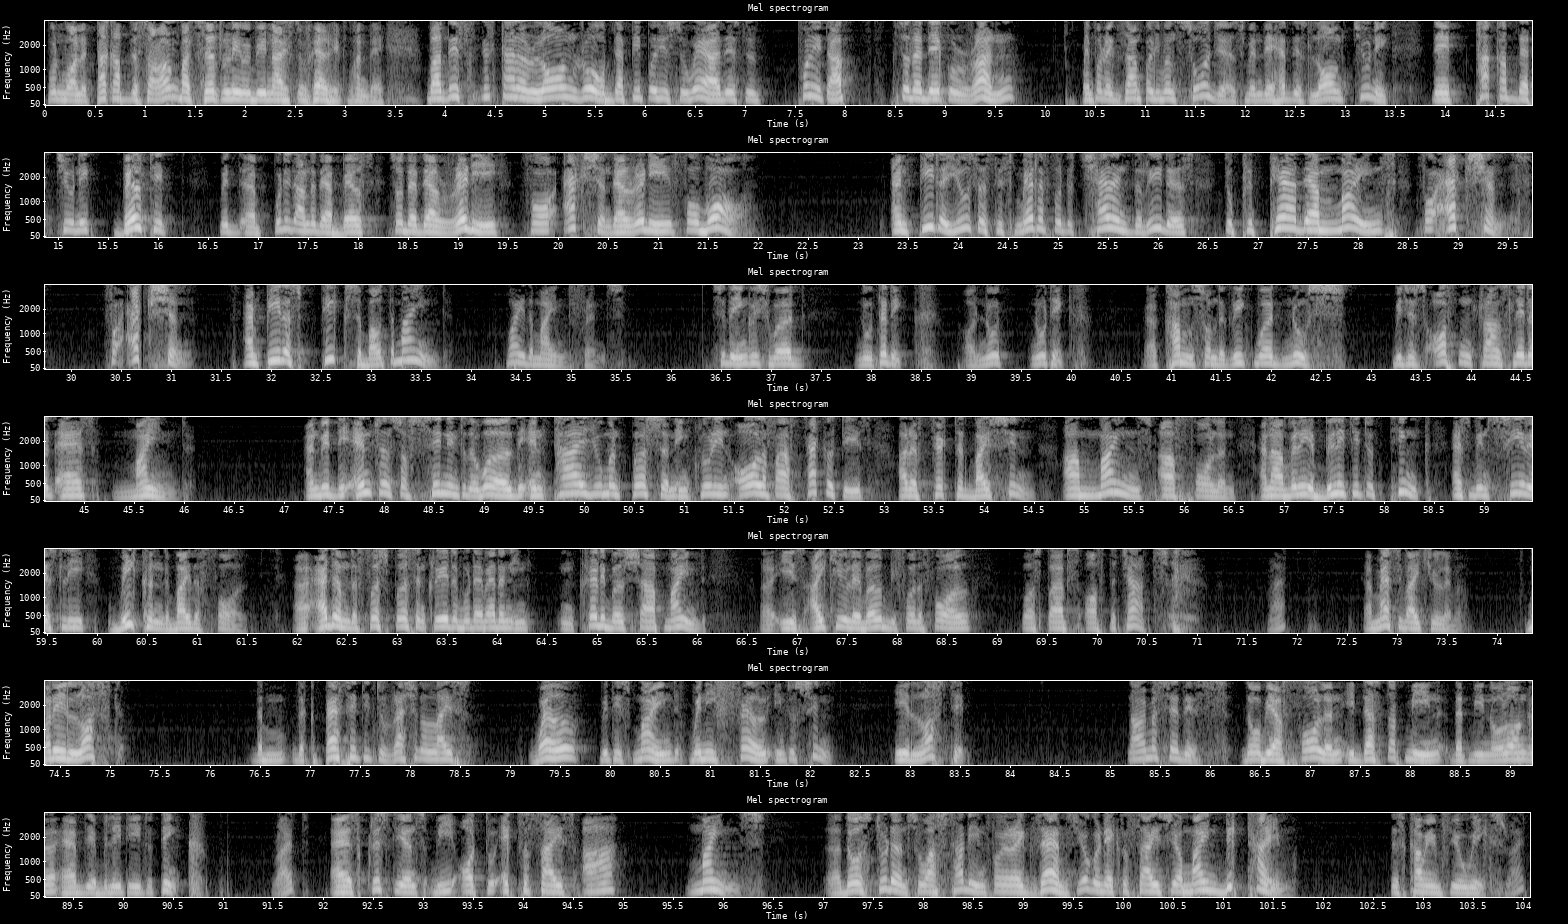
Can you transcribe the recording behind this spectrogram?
Wouldn't want to tuck up the sarong, but certainly it would be nice to wear it one day. But this, this kind of long robe that people used to wear, they used to pull it up so that they could run. And for example, even soldiers, when they had this long tunic, they tuck up that tunic, belt it, with, uh, put it under their belts so that they are ready for action. They are ready for war. And Peter uses this metaphor to challenge the readers to prepare their minds for actions. For action. And Peter speaks about the mind. Why the mind, friends? See, the English word nouthetic or noutic uh, comes from the Greek word nous, which is often translated as mind. And with the entrance of sin into the world, the entire human person, including all of our faculties, are affected by sin. Our minds are fallen, and our very ability to think has been seriously weakened by the fall. Uh, Adam, the first person created, would have had an in- incredible sharp mind. Uh, his IQ level before the fall was perhaps off the charts. right? A massive IQ level. But he lost the, the capacity to rationalize well with his mind when he fell into sin. He lost it. Now I must say this, though we have fallen, it does not mean that we no longer have the ability to think. Right? As Christians, we ought to exercise our minds. Uh, those students who are studying for your exams, you're going to exercise your mind big time this coming few weeks, right?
